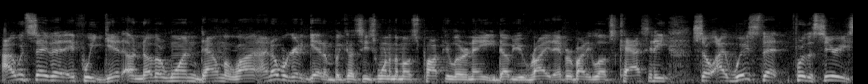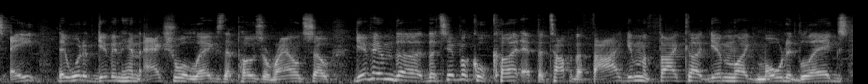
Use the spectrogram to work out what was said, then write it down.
I would say that if we get another one down the line. I know we're going to get him because he's one of the most popular in AEW, right? Everybody loves Cassidy. So I wish that for the Series 8, they would have given him actual legs that pose around. So give him the, the typical cut at the top of the thigh. Give him a thigh cut. Give him like molded legs.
